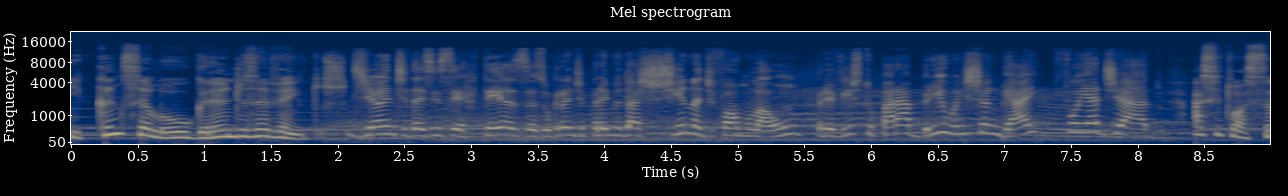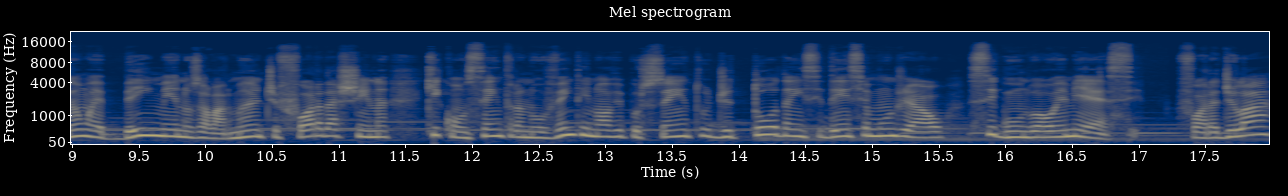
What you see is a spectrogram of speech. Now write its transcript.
e cancelou grandes eventos. Diante das incertezas, o Grande Prêmio da China de Fórmula 1, previsto para abril em Xangai, foi adiado. A situação é bem menos alarmante fora da China, que concentra 99% de toda a incidência mundial, segundo a OMS. Fora de lá,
